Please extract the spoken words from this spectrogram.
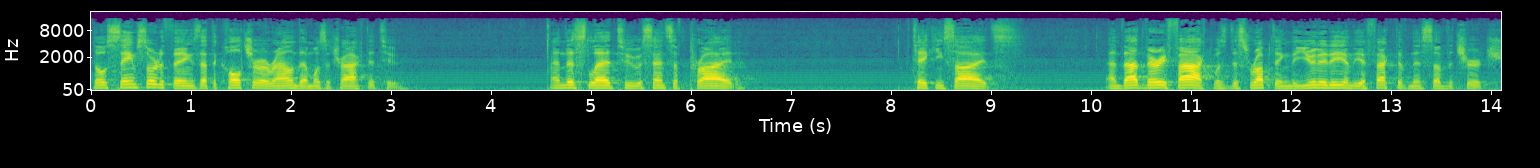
those same sort of things that the culture around them was attracted to. And this led to a sense of pride, taking sides. And that very fact was disrupting the unity and the effectiveness of the church.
